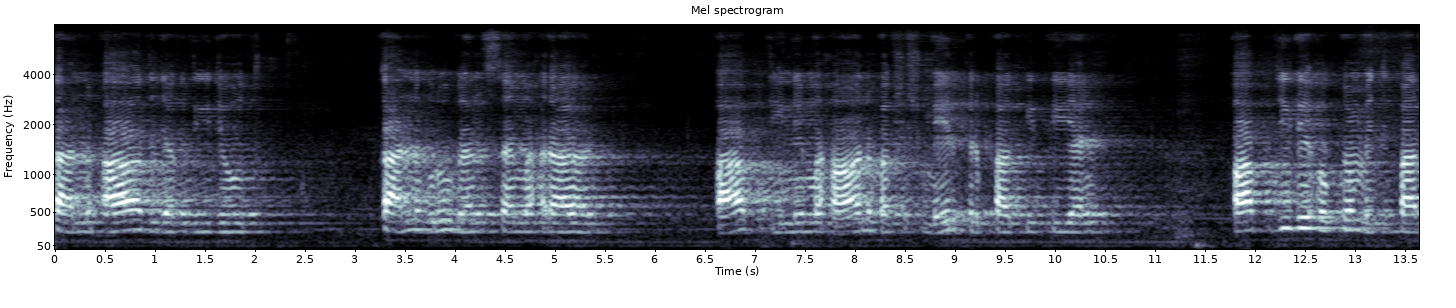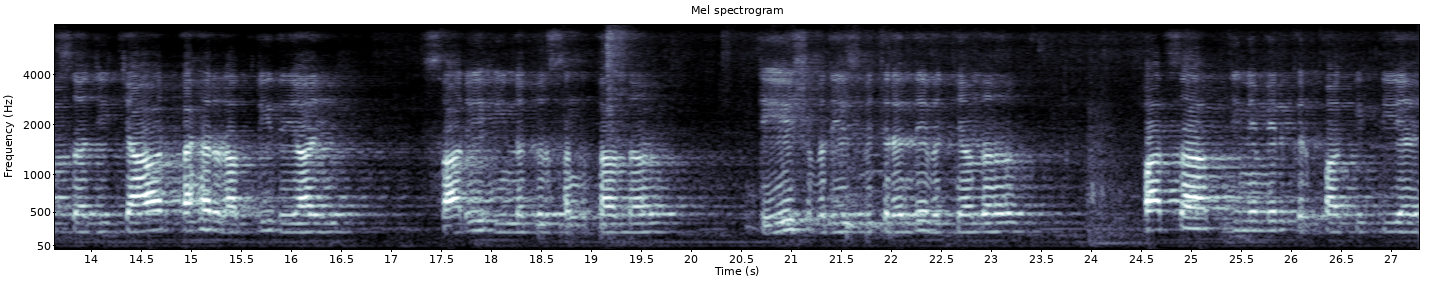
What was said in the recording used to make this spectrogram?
ਧੰਨ ਆਦ ਜਗਦੀ ਜੋਤ, ਧੰਨ ਗੁਰੂ ਗ੍ਰੰਥ ਸਾਹਿਬ ਮਹਾਰਾਜ, ਆਪ ਜੀ ਨੇ ਮਹਾਨ ਬਖਸ਼ਿਸ਼ ਮੇਰ ਕਿਰਪਾ ਕੀਤੀ ਹੈ। ਆਪ ਜੀ ਦੇ ਹੁਕਮ ਵਿੱਚ ਪਾਤਸ਼ਾਹ ਜੀ ਚਾਰ ਪਹਿਰ ਰਾਤਰੀ ਦੇ ਆਏ, ਸਾਰੇ ਹੀ ਨਗਰ ਸੰਗਤਾਂ ਦਾ ਦੇਸ਼ ਵਿਦੇਸ਼ ਵਿੱਚ ਰਹਿੰਦੇ ਬੱਚਿਆਂ ਦਾ ਪਾਤਸ਼ਾਹ ਆਪ ਜੀ ਨੇ ਮੇਰ ਕਿਰਪਾ ਕੀਤੀ ਹੈ।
